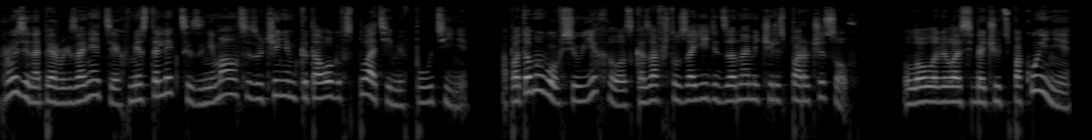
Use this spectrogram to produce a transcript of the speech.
Рози на первых занятиях вместо лекций занималась изучением каталогов с платьями в паутине, а потом и вовсе уехала, сказав, что заедет за нами через пару часов. Лола вела себя чуть спокойнее,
